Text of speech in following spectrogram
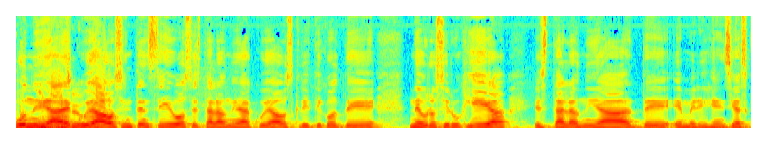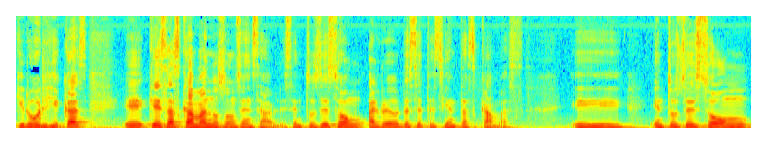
unidad de cuidados intensivos, está la unidad de cuidados críticos de neurocirugía, está la unidad de emergencias quirúrgicas, eh, que esas camas no son sensables, entonces son alrededor de 700 camas. Eh, entonces son,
